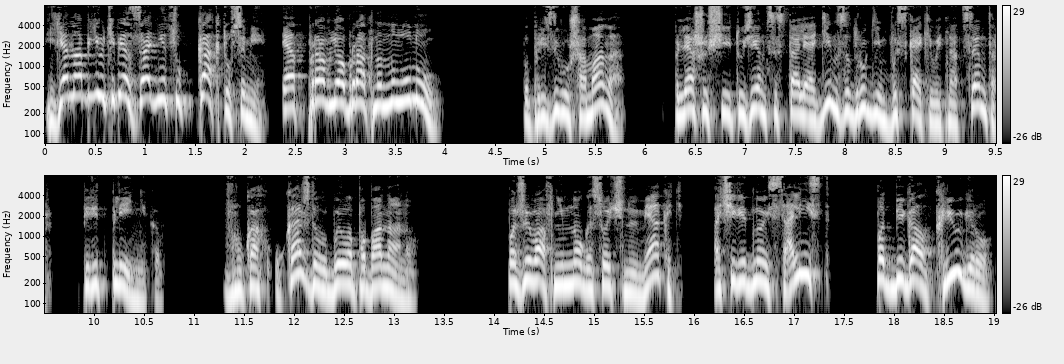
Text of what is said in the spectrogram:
«Я набью тебе задницу кактусами и отправлю обратно на Луну!» По призыву шамана пляшущие туземцы стали один за другим выскакивать на центр перед пленником. В руках у каждого было по банану. Пожевав немного сочную мякоть, очередной солист подбегал к Крюгеру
